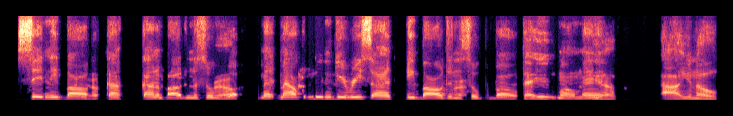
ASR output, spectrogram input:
Sidney balled Yep. kind, kind of balled in the Super Yep. Bowl. Ma- Malcolm didn't get re-signed. He balled in the Super Bowl. they Come on, man. yeah. I you know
